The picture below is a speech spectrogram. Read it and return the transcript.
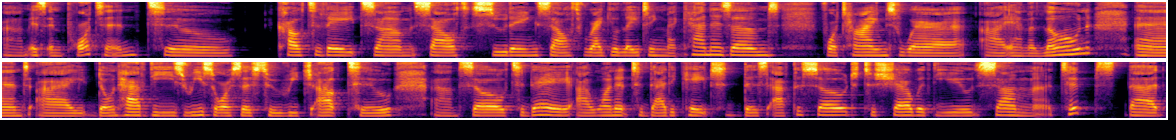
um, it's important to cultivate some self soothing, self regulating mechanisms for times where I am alone and I don't have these resources to reach out to. Um, so today I wanted to dedicate this episode to share with you some tips that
